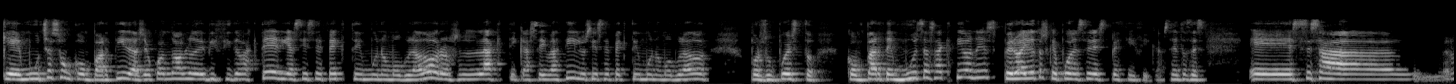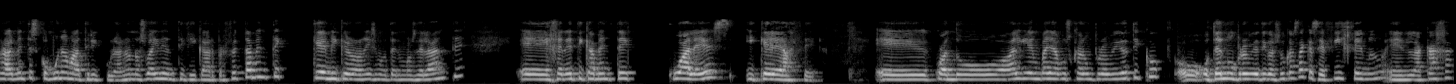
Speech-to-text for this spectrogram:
que muchas son compartidas. Yo cuando hablo de bifidobacterias y ese efecto inmunomodulador, o lácticas y y ese efecto inmunomodulador, por supuesto, comparten muchas acciones, pero hay otras que pueden ser específicas. Entonces, es esa, realmente es como una matrícula, ¿no? Nos va a identificar perfectamente qué microorganismo tenemos delante, eh, genéticamente cuál es y qué hace. Eh, cuando alguien vaya a buscar un probiótico o, o tenga un probiótico en su casa, que se fije, ¿no? en la caja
